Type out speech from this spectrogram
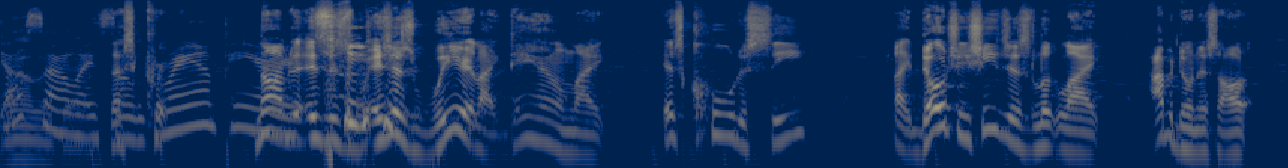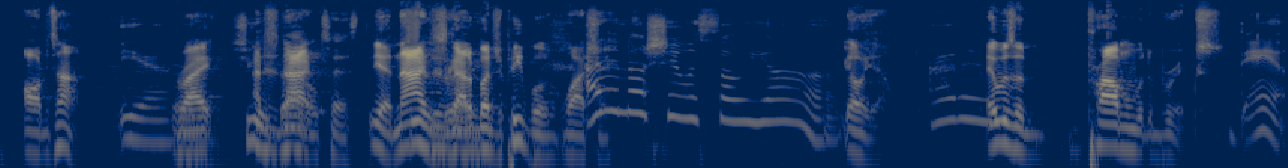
Y'all sound at like it. That's some cra- grandparents. No, I'm just, it's just it's just weird. Like, damn, like it's cool to see. Like Doechii, she just looked like I've been doing this all all the time, yeah. right? She I was just not- battle tested. Yeah, now She I was just got a bunch of people watching. I didn't know she was so young. Oh yeah, I didn't. it was a problem with the bricks. damn.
